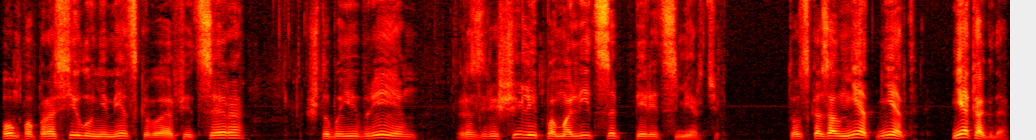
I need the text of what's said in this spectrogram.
он попросил у немецкого офицера, чтобы евреям разрешили помолиться перед смертью. Тот сказал, нет, нет, некогда.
